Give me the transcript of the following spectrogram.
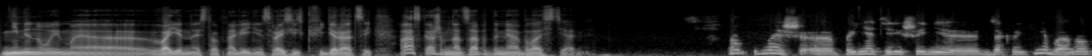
неминуемое военное столкновение с Российской Федерацией, а, скажем, над западными областями. Ну, понимаешь, э, принятие решения э, закрыть небо, оно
